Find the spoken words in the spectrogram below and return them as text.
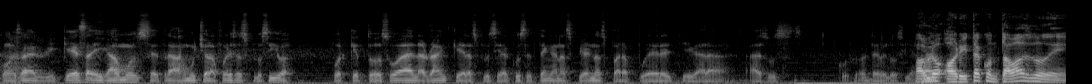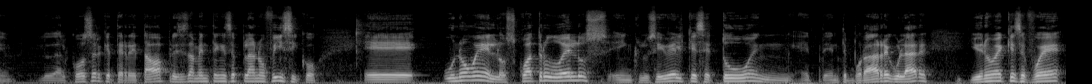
con esa riqueza, digamos, se trabaja mucho la fuerza explosiva, porque todo eso va del arranque, de la explosividad que usted tenga en las piernas para poder llegar a, a esos cosas de velocidad. Pablo, ahorita contabas lo de, lo de Alcócer que te retaba precisamente en ese plano físico. Eh, uno ve los cuatro duelos, inclusive el que se tuvo en, temporada regular, y uno ve que se fue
